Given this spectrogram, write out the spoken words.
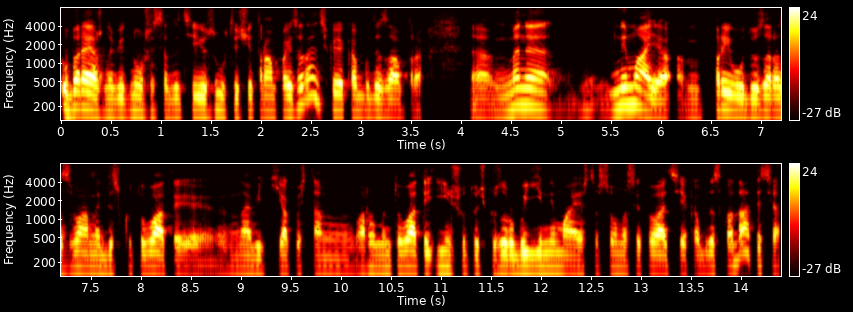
обережно відношуся до цієї зустрічі Трампа і Зеленського, яка буде завтра. У мене немає приводу зараз з вами дискутувати, е, навіть якось там аргументувати іншу точку зору, бо її немає стосовно ситуації, яка буде складатися.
